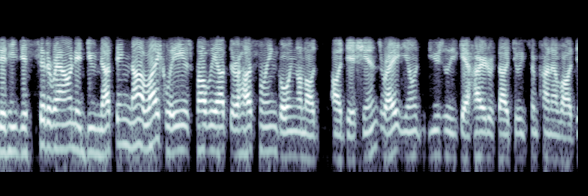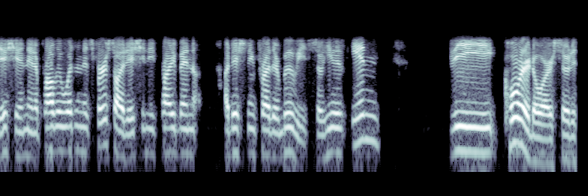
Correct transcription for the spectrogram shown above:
Did he just sit around and do nothing? Not likely. He was probably out there hustling, going on auditions, right? You don't usually get hired without doing some kind of audition, and it probably wasn't his first audition. He'd probably been auditioning for other movies. So he was in the corridor, so to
